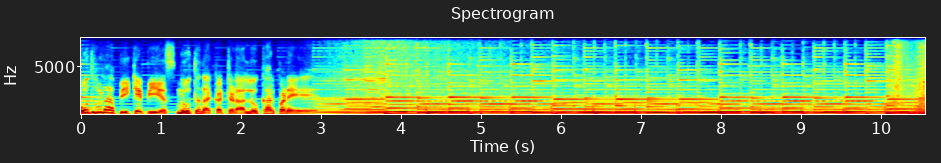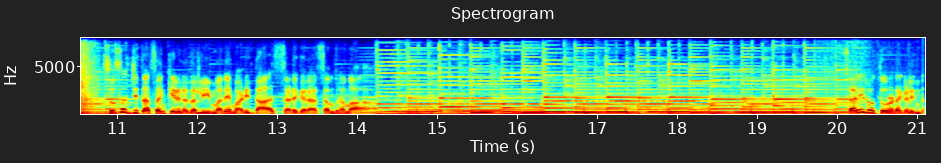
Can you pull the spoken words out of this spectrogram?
ಮುಧೋಳ ಪಿಕೆಪಿಎಸ್ ನೂತನ ಕಟ್ಟಡ ಲೋಕಾರ್ಪಣೆ. ಸುಸಜ್ಜಿತ ಸಂಕೀರ್ಣದಲ್ಲಿ ಮನೆ ಮಾಡಿದ್ದ ಸಡಗರ ಸಂಭ್ರಮ. ತಳಿರು ತೋರಣಗಳಿಂದ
